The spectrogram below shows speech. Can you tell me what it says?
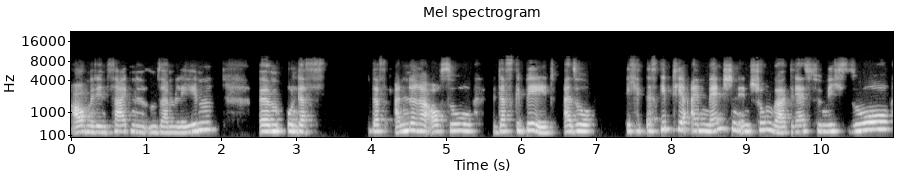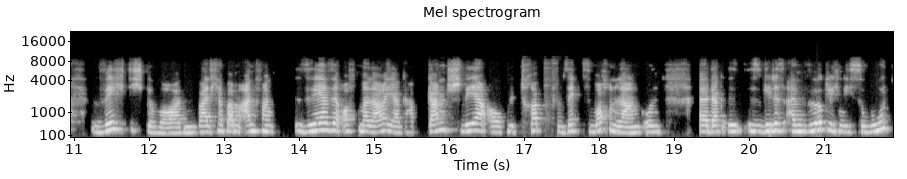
auch mit den Zeiten in unserem Leben. Ähm, und das, das andere auch so, das Gebet. Also ich, es gibt hier einen Menschen in Schunga, der ist für mich so wichtig geworden, weil ich habe am Anfang sehr, sehr oft Malaria gehabt, ganz schwer auch mit Tröpfen, sechs Wochen lang. Und äh, da geht es einem wirklich nicht so gut.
